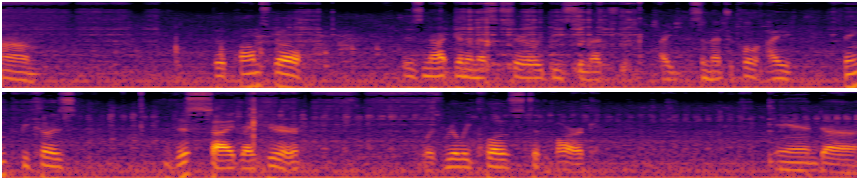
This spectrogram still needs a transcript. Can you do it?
Um, the palm swell is not going to necessarily be symmetric, I, symmetrical, I think, because this side right here was really close to the bark. And uh,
